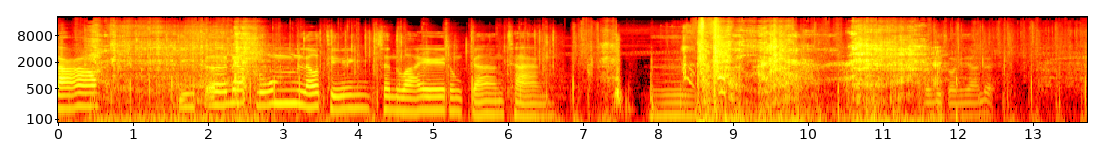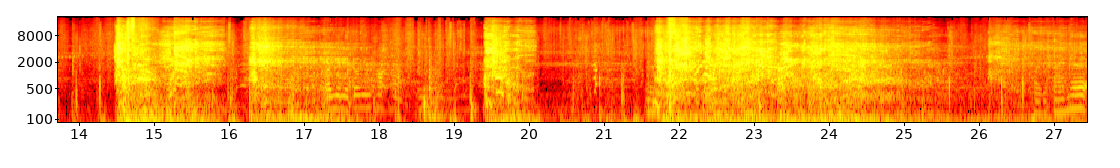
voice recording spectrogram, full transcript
แล้วที่เธอเลือกหลุมแล้วทิ้งฉันไว้ตรงกลางทาง เออมันมีโซนวิญญาณด้วยเราอยู่ในตัววิ่งเข้าหาไปตายเถอะ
